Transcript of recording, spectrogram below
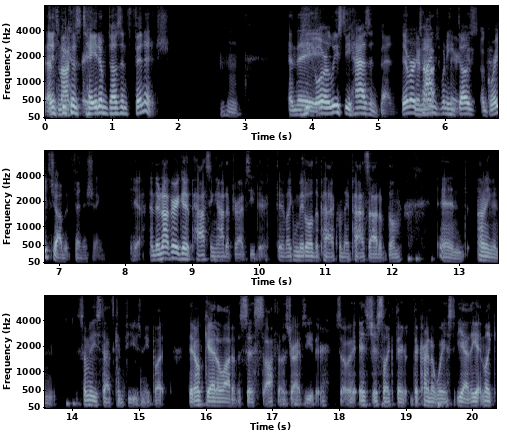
it's because great. Tatum doesn't finish. Mhm. and He- they or at least he hasn't been. There are times when he does a great job at finishing. Yeah, and they're not very good at passing out of drives either. They're like middle of the pack when they pass out of them, and I don't even. Some of these stats confuse me, but they don't get a lot of assists off those drives either. So it's just like they're they're kind of wasted. Yeah, they get like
